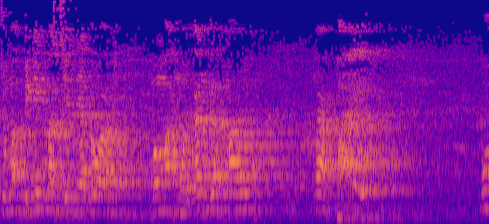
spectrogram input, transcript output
Cuma bikin masjidnya doang, memakmurkan nggak mau. Ngapain? Bu,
